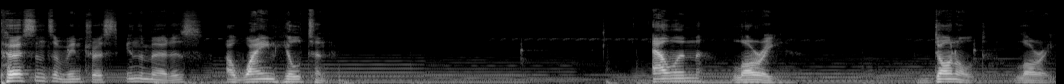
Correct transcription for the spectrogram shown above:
Persons of interest in the murders are Wayne Hilton, Alan Laurie, Donald Laurie,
